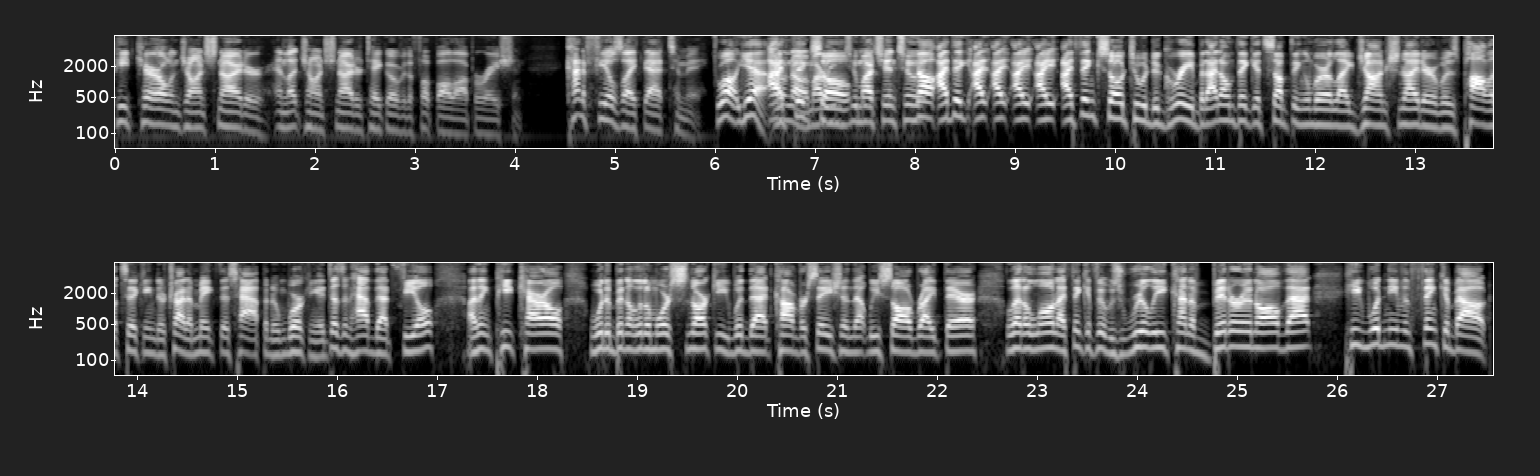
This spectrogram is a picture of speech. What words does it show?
Pete Carroll and John Schneider and let John Schneider take over the football operation? Kind of feels like that to me. Well, yeah, I don't know. think Am I so. too much into it? No, I think I, I, I, I- I think so to a degree, but I don't think it's something where like John Schneider was politicking to try to make this happen and working. It doesn't have that feel. I think Pete Carroll would have been a little more snarky with that conversation that we saw right there. Let alone, I think if it was really kind of bitter and all of that, he wouldn't even think about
